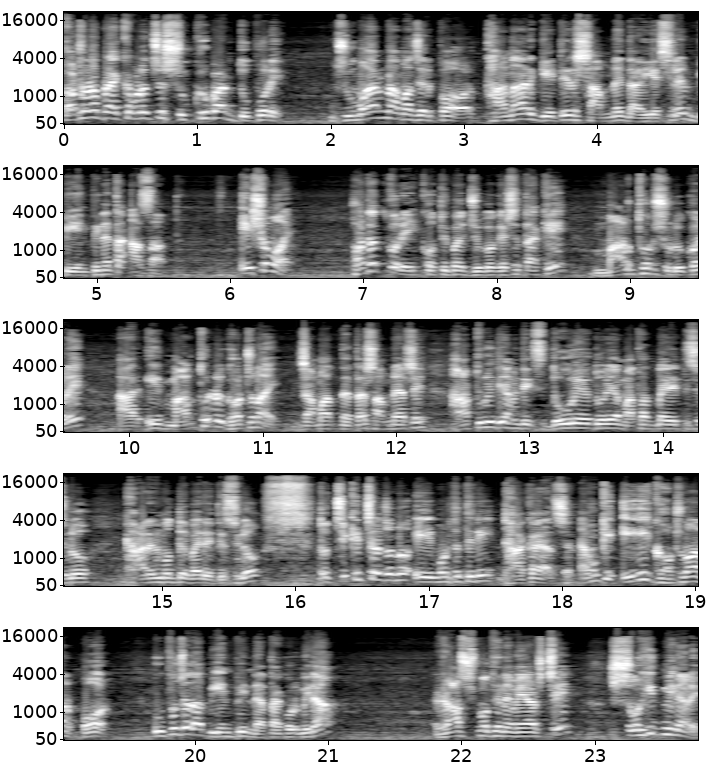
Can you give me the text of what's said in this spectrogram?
ঘটনা প্রেক্ষাপট হচ্ছে শুক্রবার দুপুরে জুমার নামাজের পর থানার গেটের সামনে দাঁড়িয়েছিলেন বিএনপি নেতা আজাদ। এই সময় হঠাৎ করে কতিপয় যুবক এসে তাকে মারধর শুরু করে, আর এই মারধরের ঘটনায় জামাত নেতা সামনে আসে। হাতুড়ি দিয়ে আমি দেখছি, দৌড়ে দৌড়ে মাথার বাইরে দিতেছিল ঘাড়ের মধ্যে বাইরে দিতেছিল তো চিকিৎসার জন্য এই মুহূর্তে তিনি ঢাকায় আছেন। এমনকি এই ঘটনার পর উপজেলা বিএনপির নেতাকর্মীরা রাজপথে নেমে আসছে। শহীদ মিনারে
